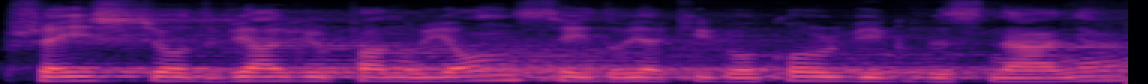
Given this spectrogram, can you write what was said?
Przejście od wiary panującej do jakiegokolwiek wyznania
